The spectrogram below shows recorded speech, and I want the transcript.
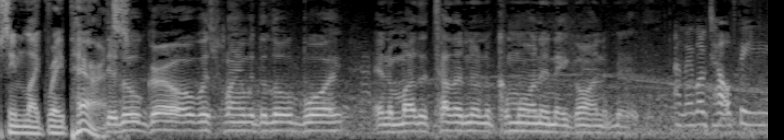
seem like great parents. The little girl was playing with the little boy, and the mother telling them to come on, and they go going to bed. And they looked healthy.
